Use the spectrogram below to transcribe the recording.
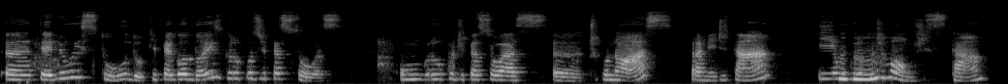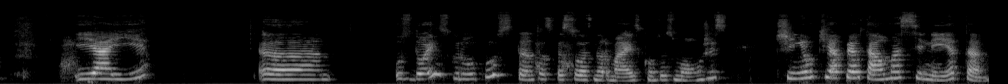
uh, teve um estudo que pegou dois grupos de pessoas. Um grupo de pessoas uh, tipo nós, para meditar, e um uhum. grupo de monges, tá? E aí, os dois grupos, tanto as pessoas normais quanto os monges, tinham que apertar uma sineta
